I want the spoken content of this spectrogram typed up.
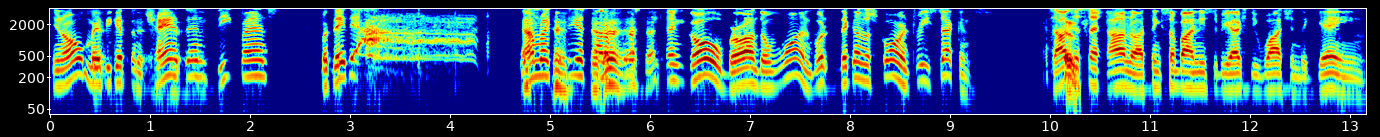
you know, maybe get them chanting defense, but they, they ah! And I'm like, you just got a first and go, bro, on the one. What they're gonna score in three seconds. So I was just saying, I don't know. I think somebody needs to be actually watching the game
